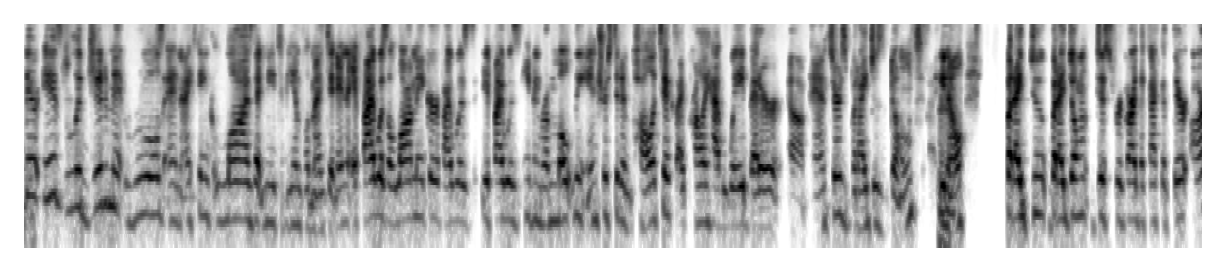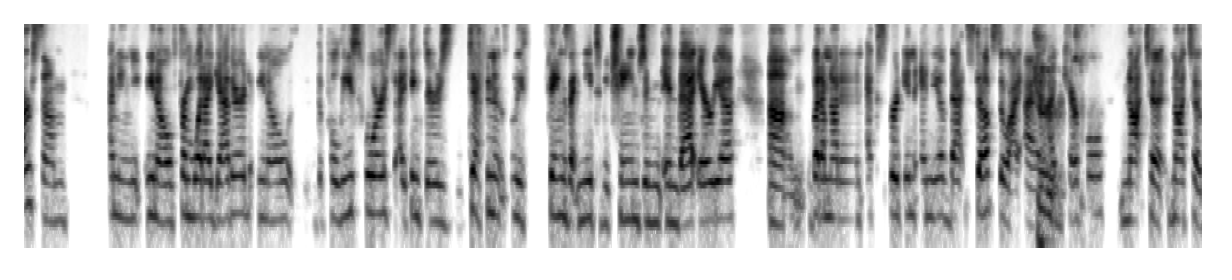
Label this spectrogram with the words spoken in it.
there is legitimate rules and i think laws that need to be implemented. And if i was a lawmaker if i was if i was even remotely interested in politics i probably have way better um, answers but i just don't you mm-hmm. know? But i do but i don't disregard the fact that there are some i mean you know from what i gathered you know the police force i think there's definitely things that need to be changed in in that area um, but i'm not an expert in any of that stuff so i, I sure. i'm careful not to not to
